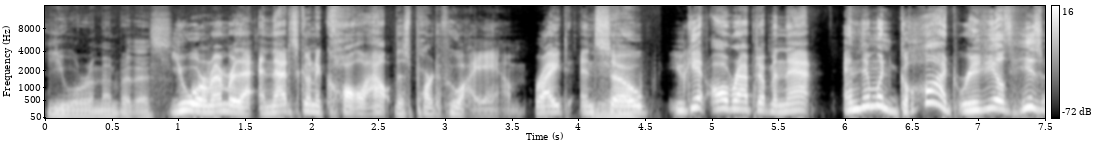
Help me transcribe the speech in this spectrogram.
You will remember this. you will remember that, and that's going to call out this part of who I am, right? And so you get all wrapped up in that. And then when God reveals his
